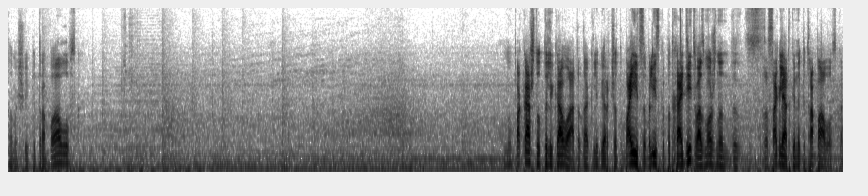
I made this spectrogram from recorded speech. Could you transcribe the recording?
Там еще и Петропавловск. Ну, пока что далековато, да, Клибер что-то боится близко подходить, возможно, с оглядкой на Петропавловска.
